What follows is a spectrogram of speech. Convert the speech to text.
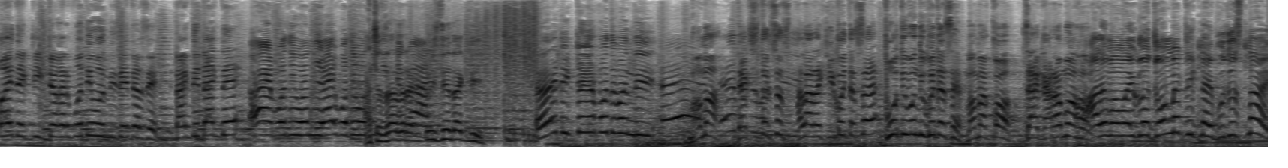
ওই দেখ টিকটকের প্রতিবন্ধী যাইতাছে। ডাক দে ডাক দে। এই প্রতিবন্ধী এই প্রতিবন্ধী আচ্ছা দাদা পিছ নিয়ে ডাক দি। এই টিকটকের প্রতিবন্ধী। মামা দেখছ দেখছ হালারা কি কইতাছে? প্রতিবন্ধী কইতাছে। মামা ক যা গারামো হ। আরে মামা এগুলো জন্মের ঠিক নাই বুঝিস নাই?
